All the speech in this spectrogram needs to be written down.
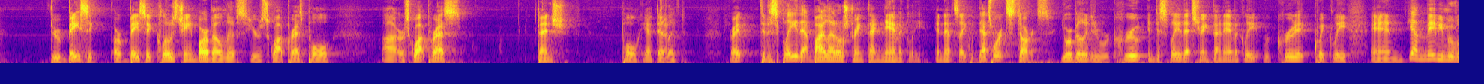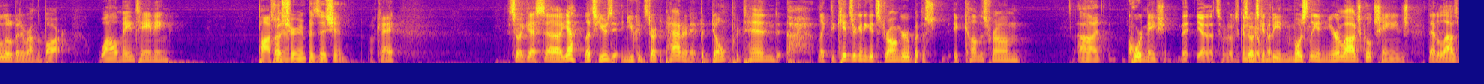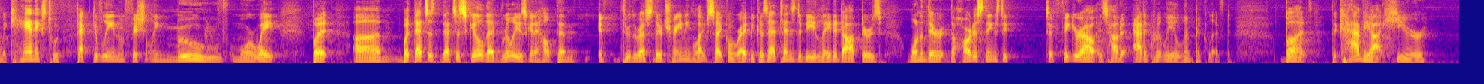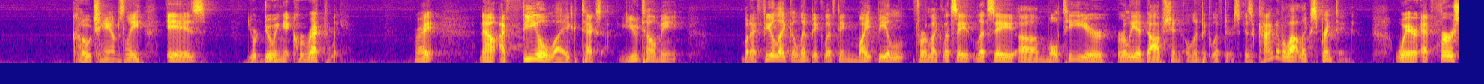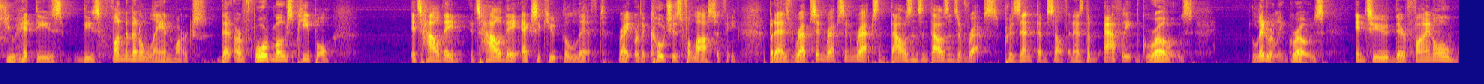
through basic or basic closed chain barbell lifts, your squat press pull, uh, or squat press, bench, pull, yeah, deadlift, right? To display that bilateral strength dynamically, and that's like that's where it starts. Your ability to recruit and display that strength dynamically, recruit it quickly, and yeah, maybe move a little bit around the bar while maintaining posture. Posture in position. Okay. So I guess uh, yeah, let's use it, and you can start to pattern it, but don't pretend uh, like the kids are going to get stronger, but the, it comes from uh, coordination. That, yeah, that's what I was going to So it's go going to be mostly a neurological change that allows mechanics to effectively and efficiently move more weight. But um, but that's a that's a skill that really is going to help them if through the rest of their training life cycle, right? Because that tends to be late adopters. One of their the hardest things to to figure out is how to adequately Olympic lift. But the caveat here, Coach Hamsley, is you're doing it correctly right? Now, I feel like Tex, you tell me, but I feel like Olympic lifting might be a, for like let's say let's say uh, multi-year early adoption Olympic lifters is kind of a lot like sprinting, where at first you hit these these fundamental landmarks that are for most people it's how they it's how they execute the lift right or the coach's philosophy but as reps and reps and reps and thousands and thousands of reps present themselves and as the athlete grows literally grows into their final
